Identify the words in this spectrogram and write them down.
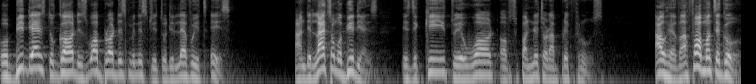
Obedience to God is what brought this ministry to the level it is. And the lightsome obedience is the key to a world of supernatural breakthroughs. However, four months ago,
